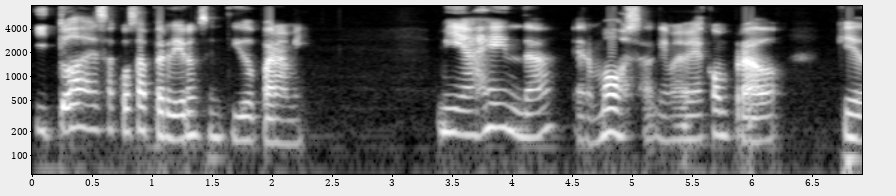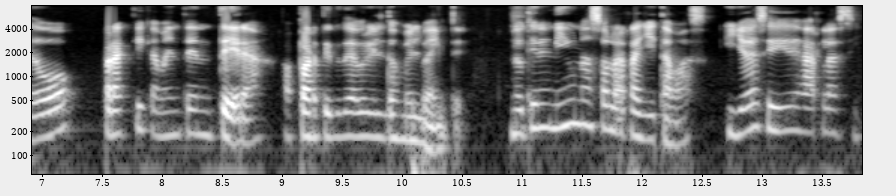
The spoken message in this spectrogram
y todas esas cosas perdieron sentido para mí. Mi agenda hermosa que me había comprado quedó prácticamente entera a partir de abril 2020. No tiene ni una sola rayita más y yo decidí dejarla así.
